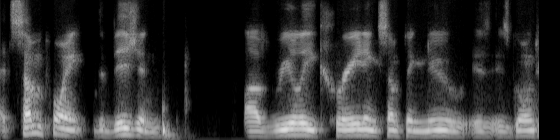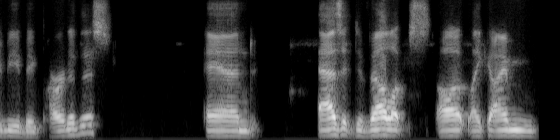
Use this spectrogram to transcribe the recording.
at some point, the vision of really creating something new is, is going to be a big part of this. And as it develops, uh, like I'm,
